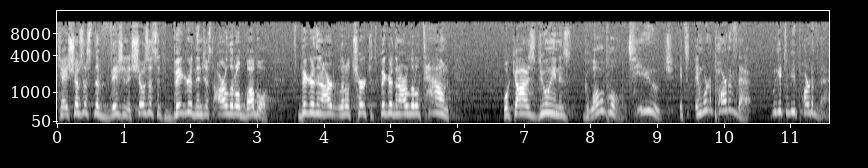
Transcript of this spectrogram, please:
Okay, it shows us the vision. It shows us it's bigger than just our little bubble. It's bigger than our little church. It's bigger than our little town. What God is doing is global. It's huge. It's, and we're a part of that. We get to be a part of that.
